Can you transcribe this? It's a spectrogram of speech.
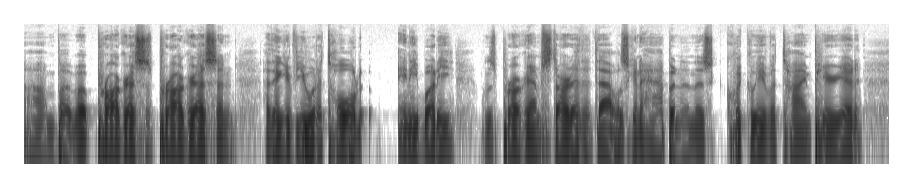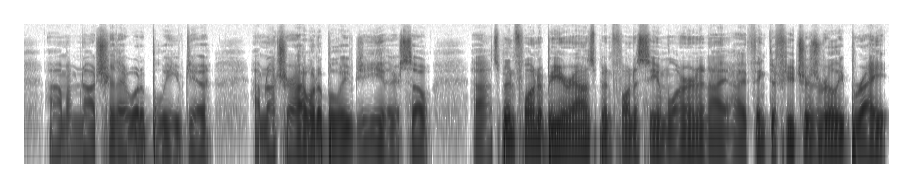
Um, but but progress is progress, and I think if you would have told anybody this program started that that was going to happen in this quickly of a time period, um, I'm not sure they would have believed you. I'm not sure I would have believed you either. So uh, it's been fun to be around. It's been fun to see him learn, and I, I think the future is really bright.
